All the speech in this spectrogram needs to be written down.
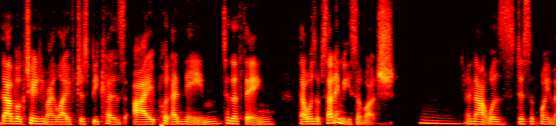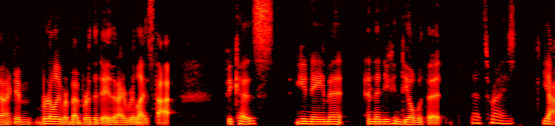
that book changing my life just because I put a name to the thing that was upsetting me so much. Mm. And that was disappointment. I can really remember the day that I realized that because you name it and then you can deal with it. That's right. Yeah,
